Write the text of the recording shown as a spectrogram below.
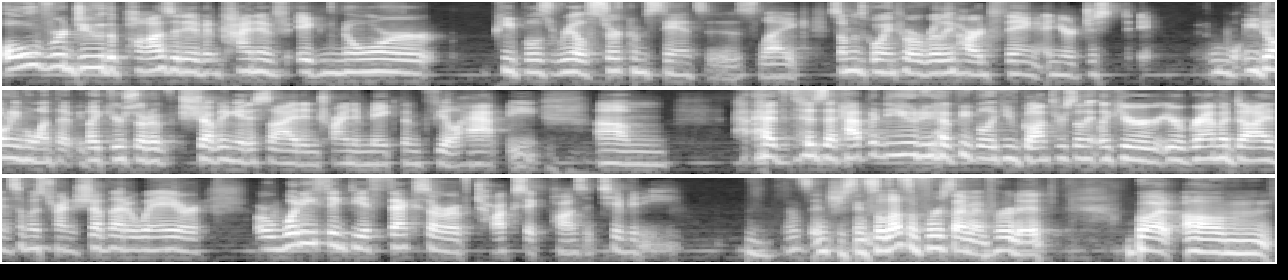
overdo the positive and kind of ignore people's real circumstances. Like someone's going through a really hard thing and you're just, you don't even want that, like you're sort of shoving it aside and trying to make them feel happy. Um, have, has that happened to you? Do you have people like you've gone through something like your your grandma died and someone's trying to shove that away, or or what do you think the effects are of toxic positivity? That's interesting. So that's the first time I've heard it. But um,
